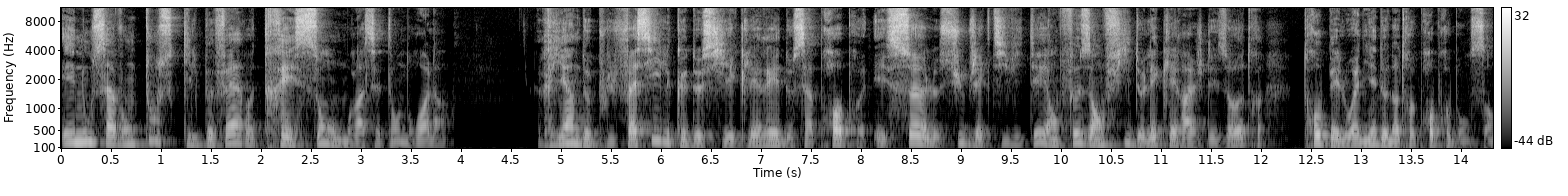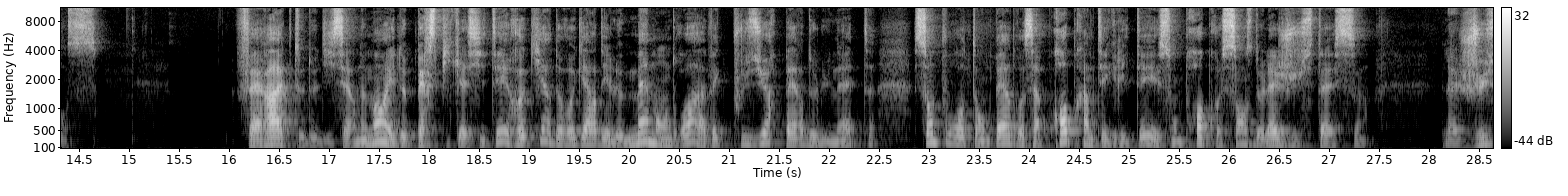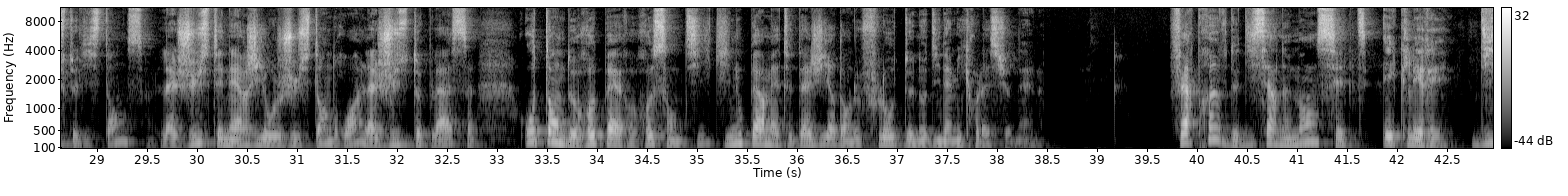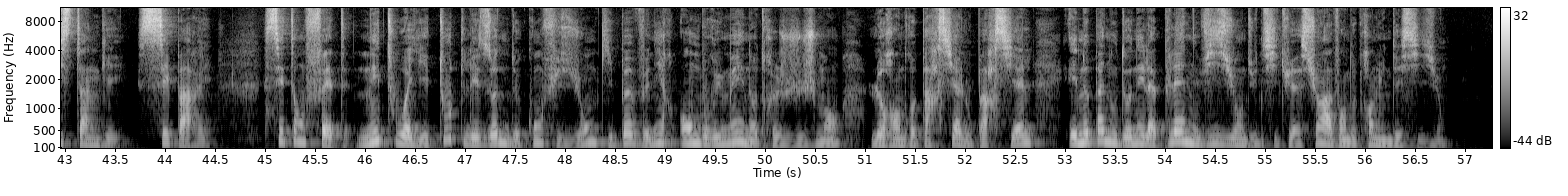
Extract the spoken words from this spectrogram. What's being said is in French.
Et nous savons tous qu'il peut faire très sombre à cet endroit-là. Rien de plus facile que de s'y éclairer de sa propre et seule subjectivité en faisant fi de l'éclairage des autres, trop éloigné de notre propre bon sens. Faire acte de discernement et de perspicacité requiert de regarder le même endroit avec plusieurs paires de lunettes, sans pour autant perdre sa propre intégrité et son propre sens de la justesse. La juste distance, la juste énergie au juste endroit, la juste place, autant de repères ressentis qui nous permettent d'agir dans le flot de nos dynamiques relationnelles. Faire preuve de discernement, c'est éclairer, distinguer, séparer. C'est en fait nettoyer toutes les zones de confusion qui peuvent venir embrumer notre jugement, le rendre partial ou partiel, et ne pas nous donner la pleine vision d'une situation avant de prendre une décision.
